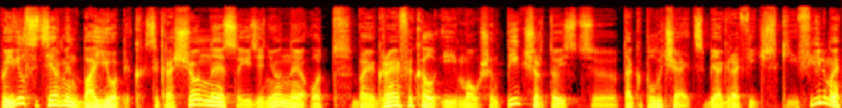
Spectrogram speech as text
появился термин «байопик», сокращенное, соединенное от biographical и motion picture, то есть э, так и получается, биографические фильмы,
